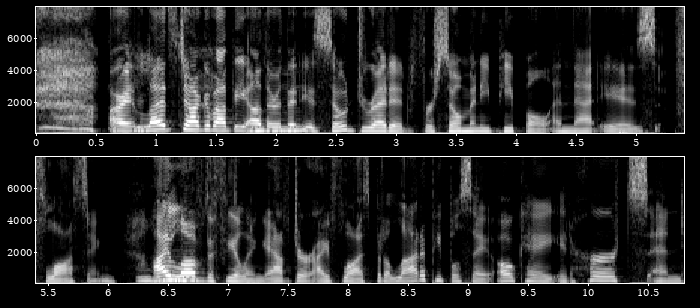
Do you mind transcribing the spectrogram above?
All right, let's talk about the other Mm-hmm. that is so dreaded for so many people, and that is flossing. Mm-hmm. I love the feeling after I floss, but a lot of people say, okay, it hurts. And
